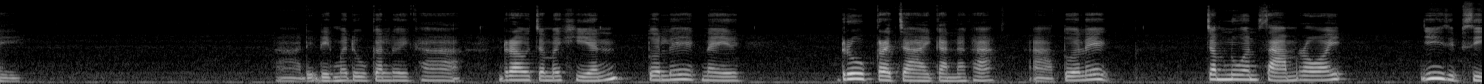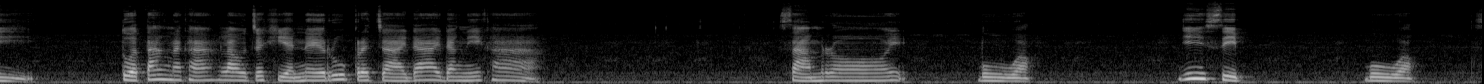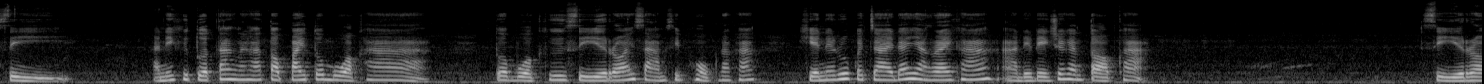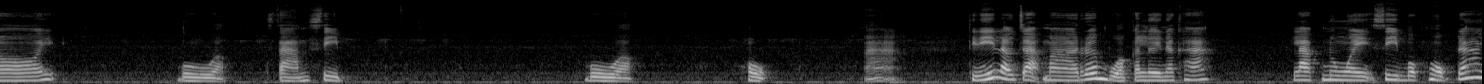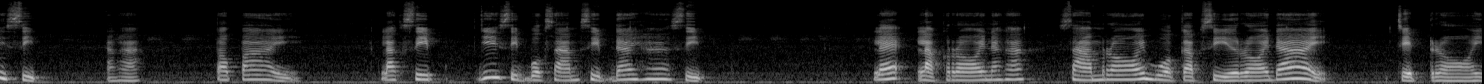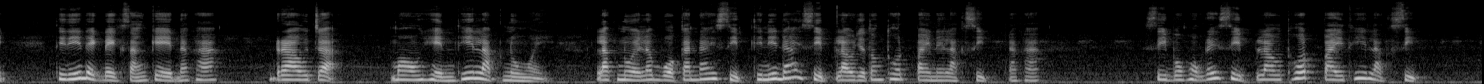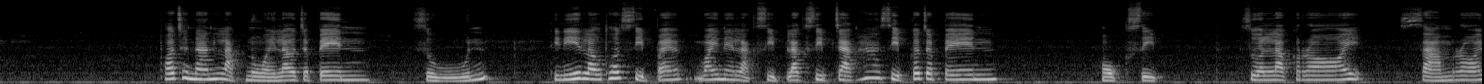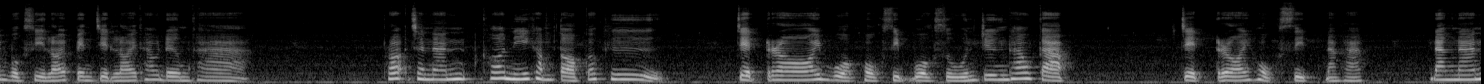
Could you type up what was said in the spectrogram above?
เด็กๆมาดูกันเลยค่ะ เราจะมาเขียนตัวเลขในรูปกระจายกันนะคะตัวเลขจำนวน 324 ตัวตั้งนะคะ เราจะเขียนในรูปกระจายได้ดังนี้ค่ะ 300 บวก 20 บวก 4 อันนี้คือตัวตั้งนะคะ ต่อไปตัวบวกค่ะ ตัวบวกคือ 436 นะคะ เขียนในรูปกระจายได้อย่างไรคะ อ่าเด็กๆช่วยกันตอบค่ะ 400 บวก 30 บวก 6 อ่า ทีนี้เราจะมาเริ่มบวกกันเลยนะคะ หลักหน่วย 4 บวก 6 ได้ 10 นะคะ ต่อไป หลัก10 20บวก30ได้50และหลักร้อยนะคะ300บวกกับ400ได้700ทีนี้เด็กๆสังเกตนะคะ เราจะมองเห็นที่หลักหน่วย หลักหน่วยเราบวกกันได้10ทีนี้ได้10เราจะต้องทดไปในหลัก10นะคะ4บวก6ได้10เราทดไปที่หลัก10 เพราะฉะนั้นหลักหน่วยเราจะเป็น 0 ทีนี้เราทด 10ไปไว้ในหลัก 10 หลัก 10 จาก 50 ก็จะเป็น 60 ส่วนหลักร้อย300บวก400 เป็น 700 เท่าเดิมค่ะ เพราะฉะนั้นข้อนี้คำตอบก็คือ 700บวก60บวก0จึงเท่ากับ 760 นะคะ ดังนั้น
